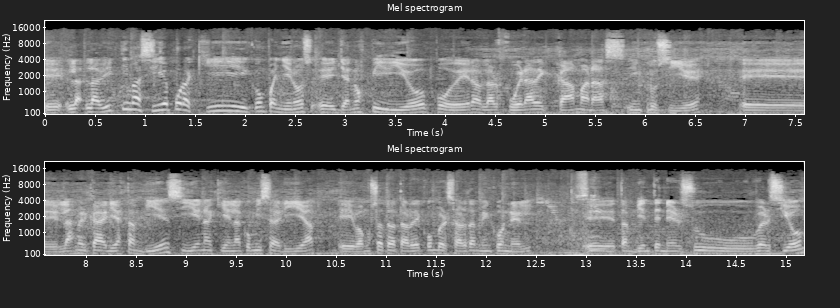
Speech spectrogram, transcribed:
Eh, la, la víctima sigue por aquí, compañeros, eh, ya nos pidió poder hablar fuera de cámaras, inclusive. Eh, las mercaderías también siguen aquí en la comisaría. Eh, vamos a tratar de conversar también con él, eh, también tener su versión,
